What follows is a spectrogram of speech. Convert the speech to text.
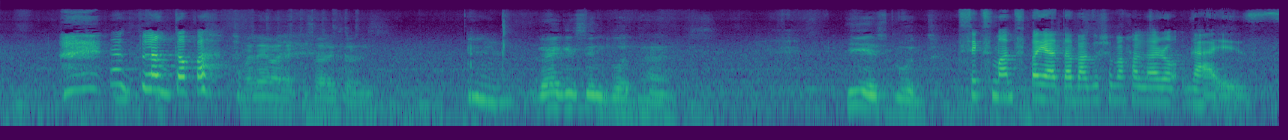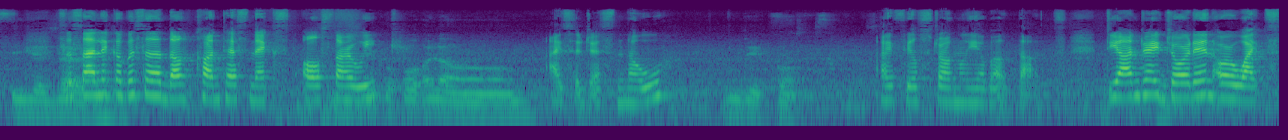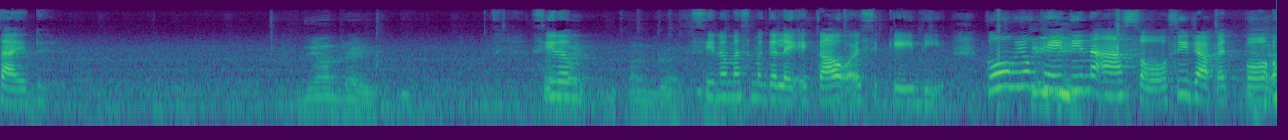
Nag-vlog ka pa. Mali, mali. Sorry, sorry. Greg is in good hands. He is good. Six months pa yata bago siya makalaro, guys. Yes. Sasali ka ba sa dunk contest next All-Star Week? Hindi ko po alam. I suggest no. Hindi po. I feel strongly about that. DeAndre Jordan or Whiteside? DeAndre. Sino like DeAndre. sino mas magaling, ikaw or si KD? Kung yung KD, KD. na aso, si Japet po.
